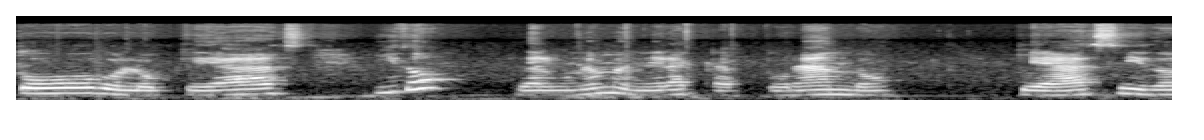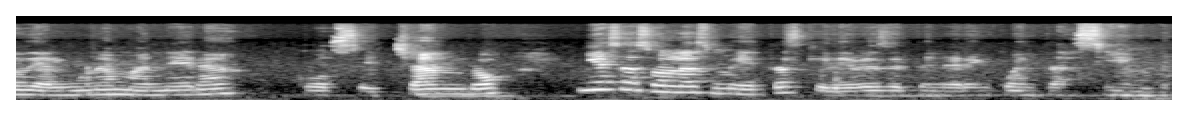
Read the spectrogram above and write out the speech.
todo lo que has ido de alguna manera capturando, que has ido de alguna manera cosechando. Y esas son las metas que debes de tener en cuenta siempre,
